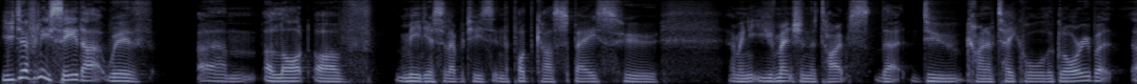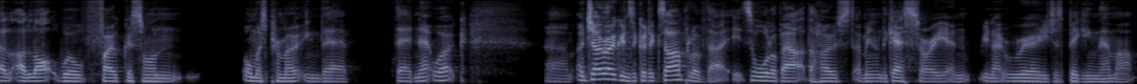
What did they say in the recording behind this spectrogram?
you definitely see that with um, a lot of media celebrities in the podcast space who I mean you've mentioned the types that do kind of take all the glory but a, a lot will focus on almost promoting their their network. Um, and Joe Rogan's a good example of that. It's all about the host I mean the guest sorry and you know really just bigging them up.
